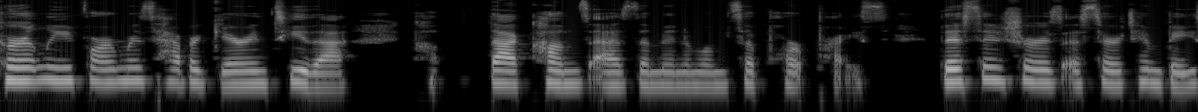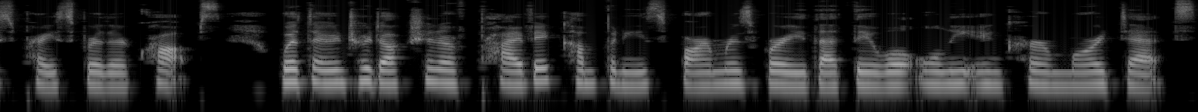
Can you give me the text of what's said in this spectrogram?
Currently, farmers have a guarantee that that comes as the minimum support price. This ensures a certain base price for their crops. With the introduction of private companies, farmers worry that they will only incur more debts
